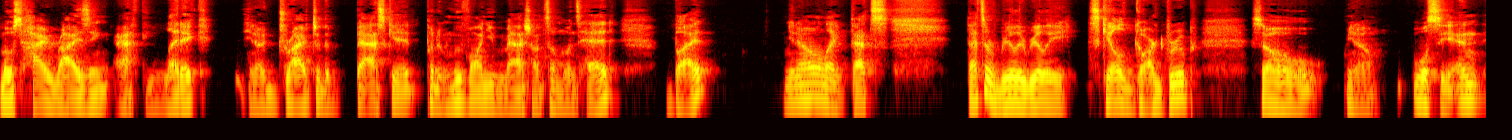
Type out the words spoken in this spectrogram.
most high rising athletic, you know, drive to the basket, put a move on you, mash on someone's head. But, you know, like that's that's a really, really skilled guard group. So, you know, we'll see. And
